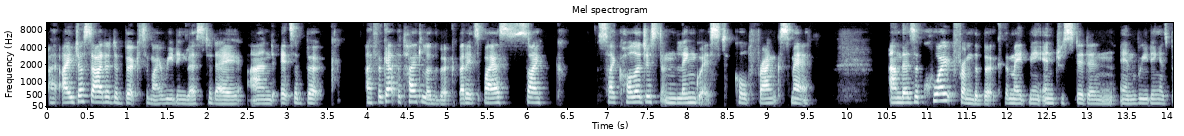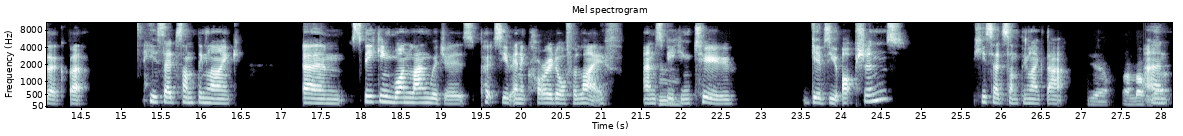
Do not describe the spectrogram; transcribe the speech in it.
I, I just added a book to my reading list today, and it's a book. I forget the title of the book, but it's by a psych psychologist and linguist called Frank Smith. And there's a quote from the book that made me interested in in reading his book. But he said something like, um, "Speaking one languages puts you in a corridor for life, and Mm. speaking two gives you options." He said something like that yeah, I love and that.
